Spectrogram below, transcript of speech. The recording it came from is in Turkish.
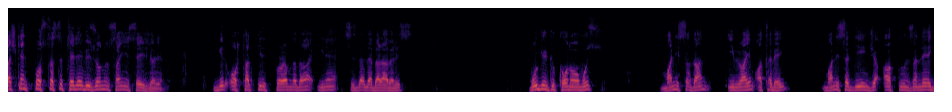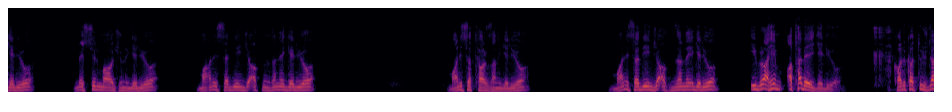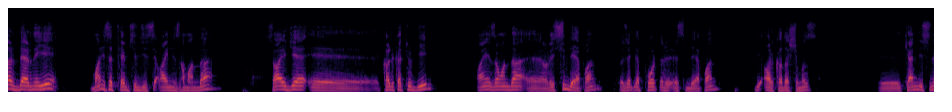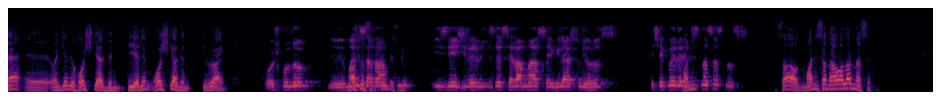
Başkent Postası Televizyon'un sayın seyircileri. Bir ortak dil programında daha yine sizlerle beraberiz. Bugünkü konuğumuz Manisa'dan İbrahim Atabey. Manisa deyince aklınıza ne geliyor? Mesir macunu geliyor. Manisa deyince aklınıza ne geliyor? Manisa tarzanı geliyor. Manisa deyince aklınıza ne geliyor? İbrahim Atabey geliyor. Karikatürcüler Derneği Manisa temsilcisi aynı zamanda. Sadece eee, karikatür değil, aynı zamanda eee, resim de yapan, özellikle portre resim de yapan bir arkadaşımız. Eee, kendisine eee, önce bir hoş geldin diyelim. Hoş geldin İbrahim. Hoş bulduk. İyi Manisa'dan izleyicilerimize selamlar, sevgiler sunuyoruz. Teşekkür ederim. Mani- Siz nasılsınız? Sağ ol. Manisa'da havalar nasıl?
